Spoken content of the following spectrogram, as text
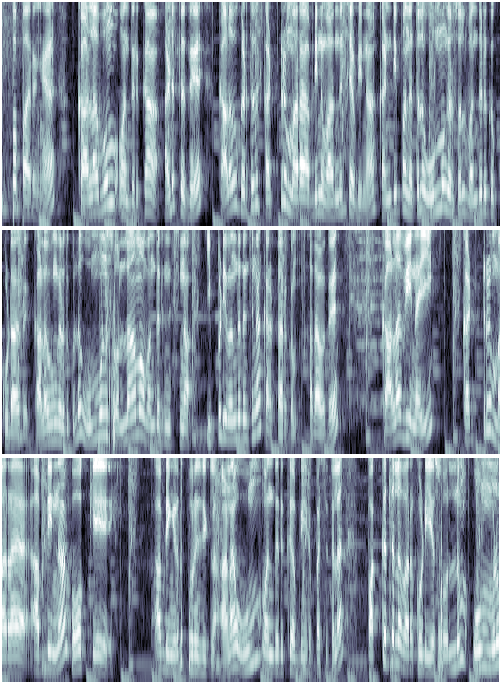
இப்போ பாருங்கள் களவும் வந்திருக்கான். அடுத்தது களவுக்கு அடுத்தது கற்று மர அப்படின்னு வந்துச்சு அப்படின்னா கண்டிப்பாக அந்த இடத்துல உம்முங்கிற சொல் வந்திருக்கக்கூடாது களவுங்கிறதுக்குள்ளே உம்முன்னு சொல்லாமல் வந்துருந்துச்சுன்னா இப்படி வந்துருந்துச்சுன்னா கரெக்டாக இருக்கும். அதாவது களவினை கற்று மர அப்படின்னா ஓகே அப்படிங்கிறது புரிஞ்சுக்கலாம். ஆனால் உம் வந்திருக்கு அப்படிங்கிற பட்சத்தில் பக்கத்தில் வரக்கூடிய சொல்லும் உம்னு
